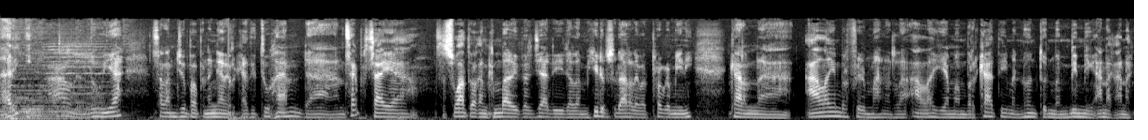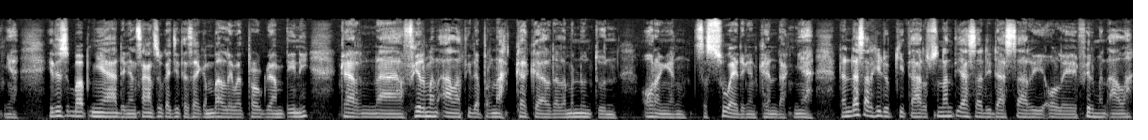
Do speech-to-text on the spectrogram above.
hari ini. Haleluya. Salam jumpa pendengar berkati Tuhan dan saya percaya sesuatu akan kembali terjadi dalam hidup saudara lewat program ini karena Allah yang berfirman adalah Allah yang memberkati, menuntun, membimbing anak-anaknya. Itu sebabnya dengan sangat sukacita saya kembali lewat program ini karena firman Allah tidak pernah gagal dalam menuntun orang yang sesuai dengan kehendaknya. Dan dasar hidup kita harus senantiasa didasari oleh firman Allah.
